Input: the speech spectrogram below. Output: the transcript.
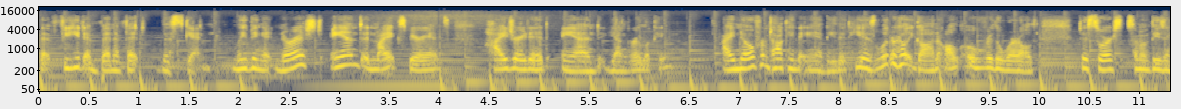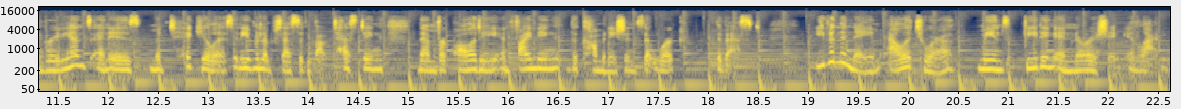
that feed and benefit the skin, leaving it nourished and, in my experience, hydrated and younger looking. I know from talking to Andy that he has literally gone all over the world to source some of these ingredients and is meticulous and even obsessive about testing them for quality and finding the combinations that work the best. Even the name Alitura means feeding and nourishing in Latin,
